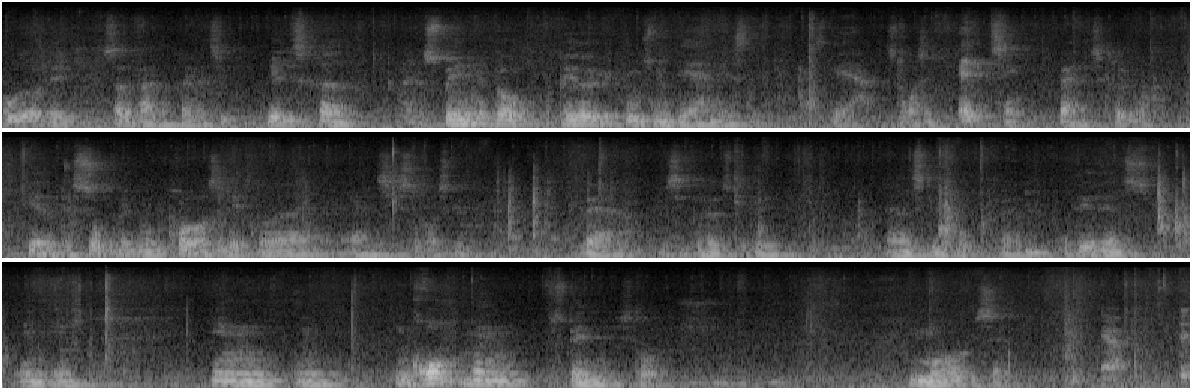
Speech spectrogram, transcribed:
og udover det, så er det faktisk en relativt velskrevet og spændende bog for Peter Øvig Knudsen, men det er næsten, altså det er stort set alting, hvad han skriver her er det personligt, men prøv også at læse noget af, af hans historiske værker, hvis I får lyst til det. Han er en skide god forfatter. Og det er dens, en, en, en, en, en grum, men spændende historie. I morgen vi selv. Ja. Øh,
